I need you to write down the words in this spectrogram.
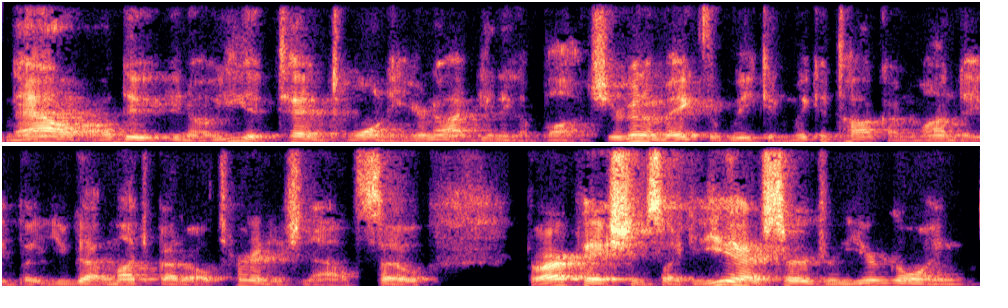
Now I'll do, you know, you get 10, 20, you're not getting a bunch. You're going to make the weekend. We can talk on Monday, but you've got much better alternatives now. So for our patients, like if you have surgery, you're going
